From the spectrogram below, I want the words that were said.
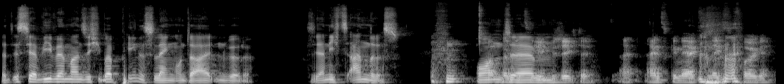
Das ist ja wie wenn man sich über Penislängen unterhalten würde. Das ist ja nichts anderes. Und ähm, Geschichte. Eins gemerkt, nächste Folge.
